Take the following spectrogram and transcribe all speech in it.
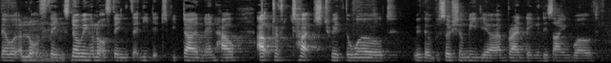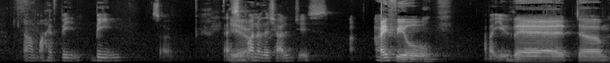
there were a lot of things, knowing a lot of things that needed to be done, and how out of touch with the world, with the social media and branding and design world, um, I have been been. So that's Yeah. one of the challenges. I feel How about you? that um,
